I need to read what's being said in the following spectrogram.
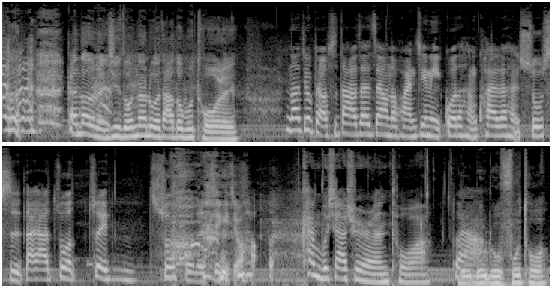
看到的人去拖。那如果大家都不拖嘞？那就表示大家在这样的环境里过得很快乐、很舒适，大家做最舒服的自己就好了。看不下去的人拖啊，对啊，鲁鲁夫拖，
